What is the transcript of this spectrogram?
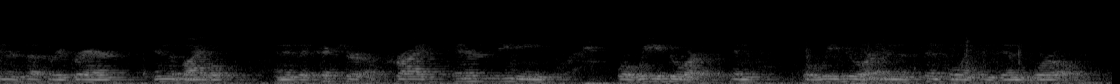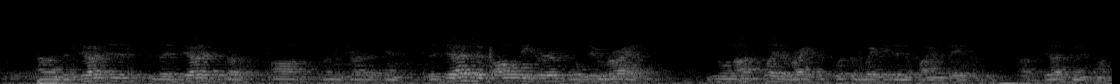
intercessory prayer in the Bible. And is a picture of Christ interceding for we who are in, for we who are in the sinful and condemned world. Um, the judges, the judge of all, let me try that again. The judge of all the earth will do right. He will not slay the righteous with the wicked in the final days of, of judgment on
